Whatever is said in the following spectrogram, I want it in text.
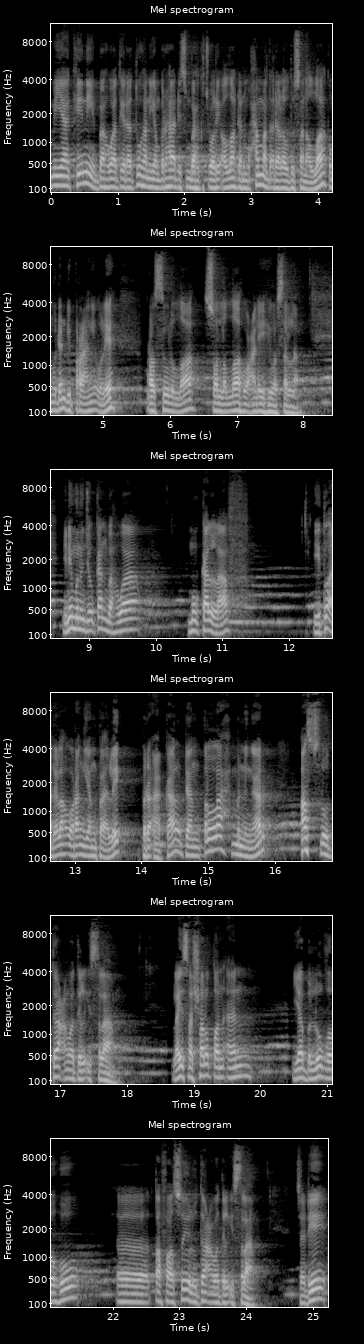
meyakini bahwa tiada Tuhan yang berhak disembah kecuali Allah dan Muhammad adalah utusan Allah, kemudian diperangi oleh Rasulullah Shallallahu Alaihi Wasallam. Ini menunjukkan bahwa mukallaf itu adalah orang yang balik, berakal dan telah mendengar aslu da'watil Islam. Laisa syartan an ya belughahu uh, tafasilu da'watil Islam. Jadi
